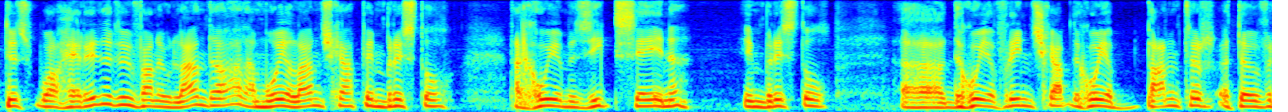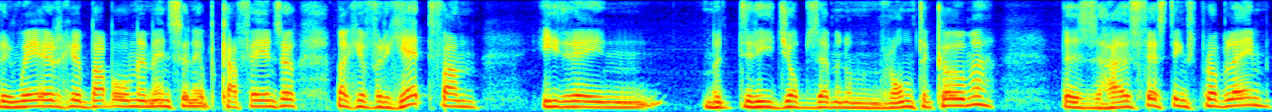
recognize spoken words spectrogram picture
Dus wat herinnert u van uw land? Ah, dat mooie landschap in Bristol. Dat goede muziekscène in Bristol. Eh, de goede vriendschap, de goede banter. Het over en weer gebabbel met mensen op café en zo. Maar je vergeet van iedereen moet drie jobs hebben om rond te komen. Er is een huisvestingsprobleem.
